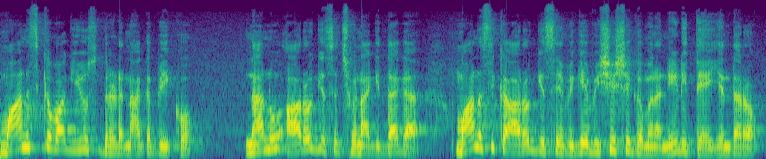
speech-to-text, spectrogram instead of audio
ಮಾನಸಿಕವಾಗಿಯೂ ಸುದೃಢನಾಗಬೇಕು. ನಾನು ಆರೋಗ್ಯ ಸಚಿವನಾಗಿದ್ದಾಗ ಮಾನಸಿಕ ಆರೋಗ್ಯ ಸೇವೆಗೆ ವಿಶೇಷ ಗಮನ ನೀಡಿದ್ದೆ ಎಂದರು.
